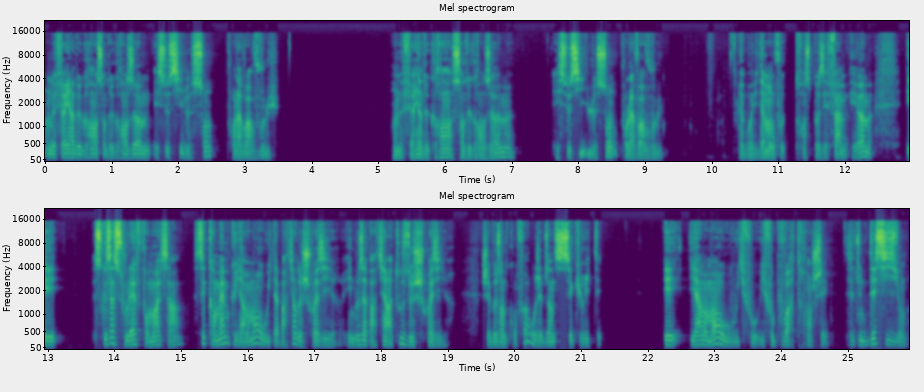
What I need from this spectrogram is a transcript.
ne fait rien de grand sans de grands hommes et ceux-ci le sont pour l'avoir voulu. On ne fait rien de grand sans de grands hommes et ceux-ci le sont pour l'avoir voulu. bon, évidemment, il faut transposer femmes et hommes. Et ce que ça soulève pour moi, ça, c'est quand même qu'il y a un moment où il t'appartient de choisir. Il nous appartient à tous de choisir. J'ai besoin de confort ou j'ai besoin de sécurité. Et il y a un moment où il faut, il faut pouvoir trancher. C'est une décision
